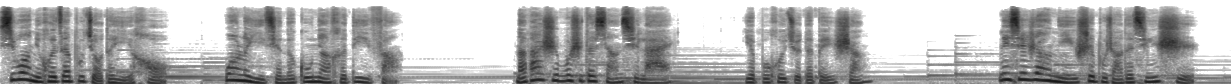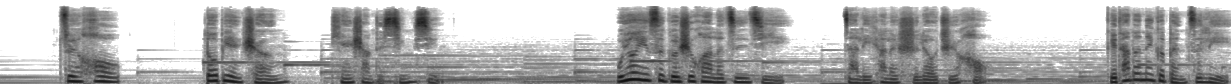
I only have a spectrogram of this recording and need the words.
希望你会在不久的以后，忘了以前的姑娘和地方，哪怕时不时的想起来，也不会觉得悲伤。那些让你睡不着的心事，最后，都变成天上的星星。我又一次格式化了自己，在离开了石榴之后，给他的那个本子里，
